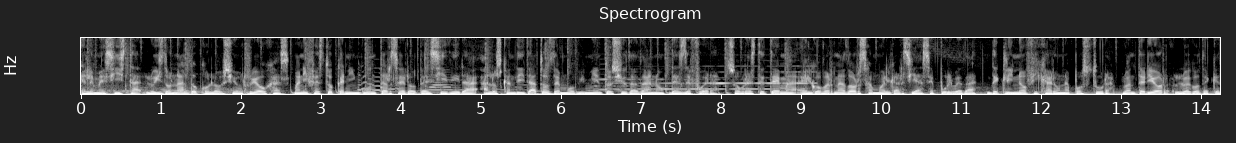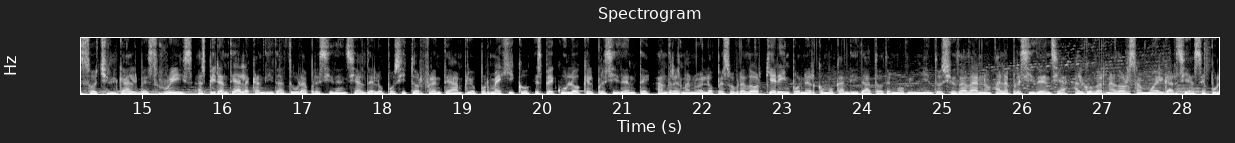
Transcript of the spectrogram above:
el emesista Luis Donaldo Colosio Riojas, manifestó que ningún tercero decidirá a los candidatos de Movimiento Ciudadano desde fuera. Sobre este tema, el gobernador Samuel García Sepúlveda declinó fijar una postura. Lo anterior, luego de que Xochitl Galvez Ruiz, aspirante a la candidatura presidencial del opositor Frente Amplio por México, especuló que el presidente Andrés Manuel López Obrador quiere imponer como candidato de Movimiento Ciudadano a la presidencia al gobernador Samuel García Sepúlveda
